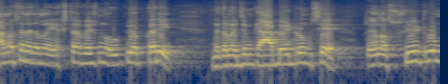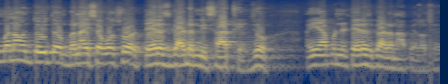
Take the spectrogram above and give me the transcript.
આનો છે ને તમે એક્સ્ટ્રા સ્પેસનો ઉપયોગ કરી ને તમે જેમ કે આ બેડરૂમ છે, તો એનો સ્વીટ રૂમ બનાવો તો તમે બનાવી શકો છો ટેરેસ ગાર્ડનની સાથે. જો અહીંયા આપણને ટેરેસ ગાર્ડન આપેલો છે.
